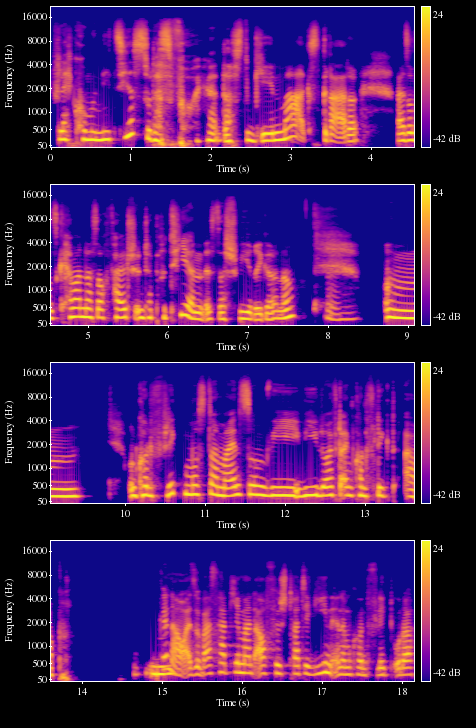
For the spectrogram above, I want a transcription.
vielleicht kommunizierst du das vorher, dass du gehen magst gerade. Weil sonst kann man das auch falsch interpretieren, ist das Schwierige. Ne? Mhm. Um, und Konfliktmuster meinst du, wie, wie läuft ein Konflikt ab? Genau, also was hat jemand auch für Strategien in einem Konflikt oder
